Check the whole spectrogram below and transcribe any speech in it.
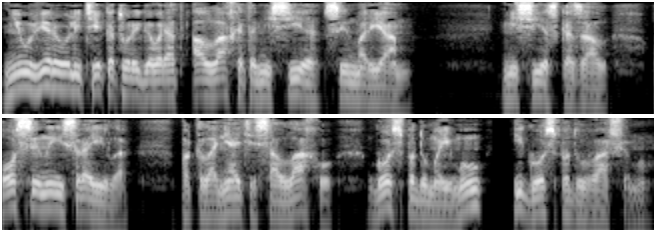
Не уверовали те, которые говорят «Аллах — это Мессия, сын Марьям». Мессия сказал «О сыны Исраила, поклоняйтесь Аллаху, Господу моему и Господу вашему.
